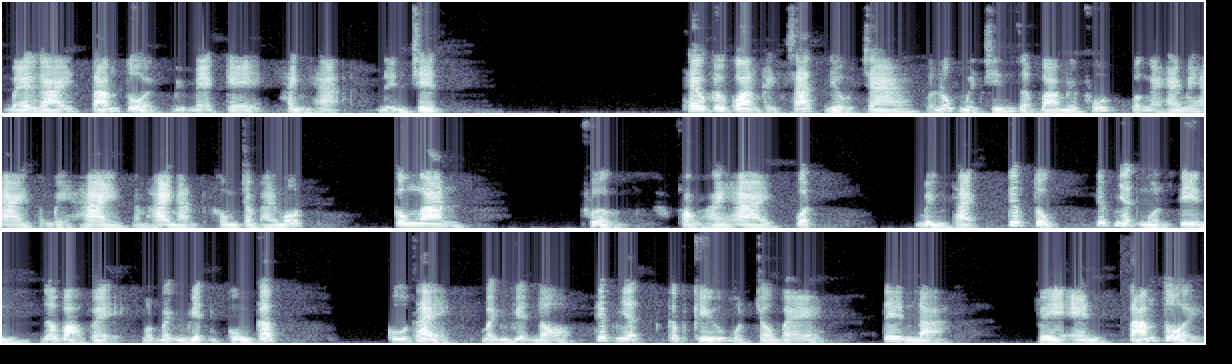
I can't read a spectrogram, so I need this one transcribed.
bé gái 8 tuổi bị mẹ kế hành hạ đến chết. Theo cơ quan cảnh sát điều tra vào lúc 19 giờ 30 phút vào ngày 22 tháng 12 năm 2021, Công an phường phòng 22 quận Bình Thạnh tiếp tục tiếp nhận nguồn tin do bảo vệ một bệnh viện cung cấp. Cụ thể, bệnh viện đó tiếp nhận cấp cứu một cháu bé tên là VN 8 tuổi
